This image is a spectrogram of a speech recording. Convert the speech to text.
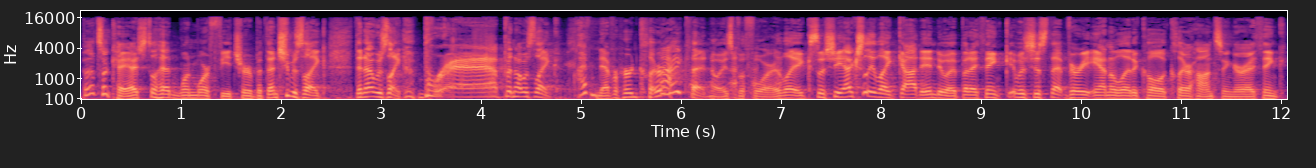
but that's okay. I still had one more feature. But then she was like, then I was like, brap. And I was like, I've never heard Claire make that noise before. Like, so she actually like got into it. But I think it was just that very analytical Claire Honsinger. I think,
